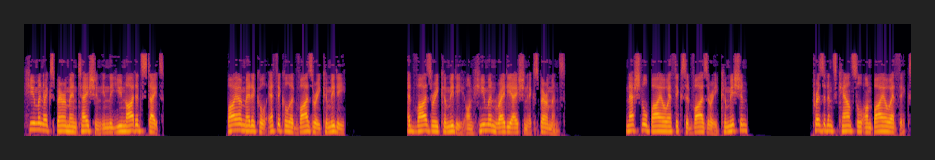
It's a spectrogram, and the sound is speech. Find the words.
Human experimentation in the United States Biomedical Ethical Advisory Committee Advisory Committee on Human Radiation Experiments National Bioethics Advisory Commission President's Council on Bioethics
